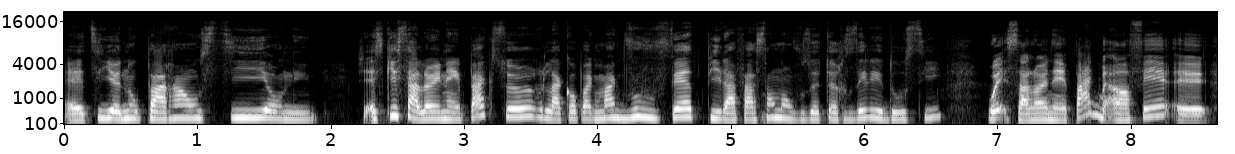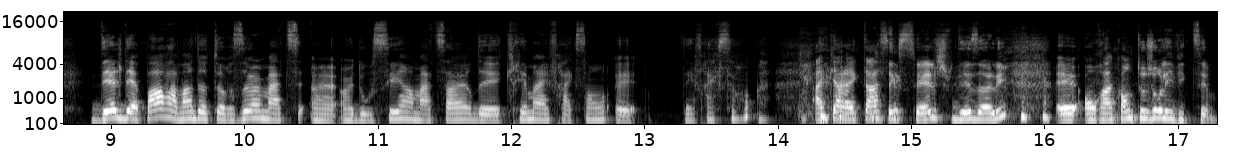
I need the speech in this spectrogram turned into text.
tu sais, il y a nos parents aussi, on est, est-ce que ça a un impact sur l'accompagnement que vous vous faites puis la façon dont vous autorisez les dossiers? Oui, ça a un impact. Mais en fait, euh, dès le départ, avant d'autoriser un, dossier en matière de crime à infraction, euh, d'infraction à caractère sexuel, je suis désolée, on rencontre toujours les victimes.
